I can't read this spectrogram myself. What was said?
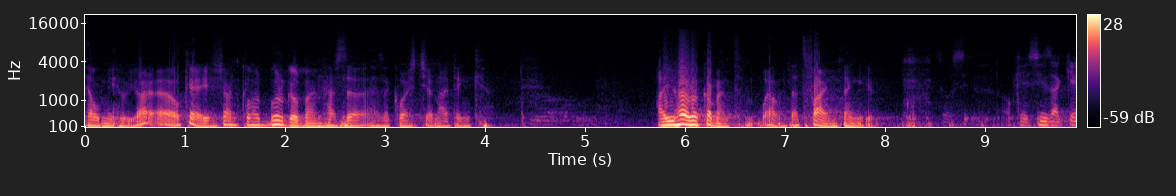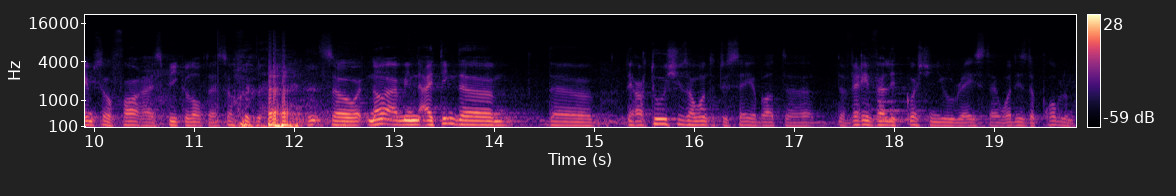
tell me who you are. Uh, okay, Jean-Claude Burgelman has a has a question, I think. Uh, you have a comment. Well, that's fine. Thank you. So, okay, since I came so far, I speak a lot. So, so no, I mean, I think the the, there are two issues I wanted to say about uh, the very valid question you raised. Uh, what is the problem?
